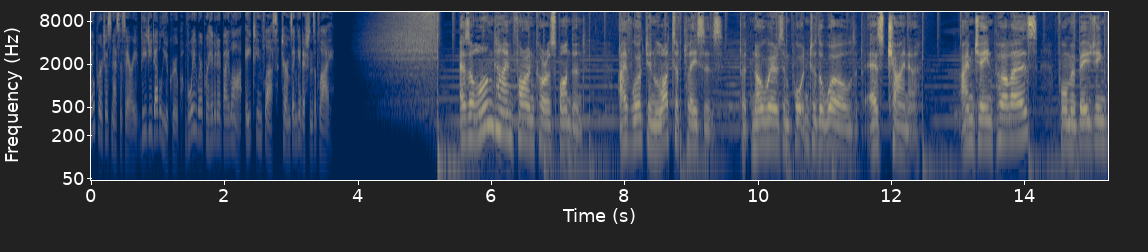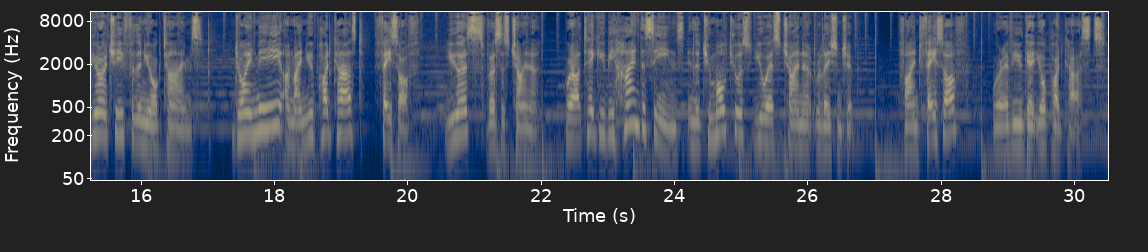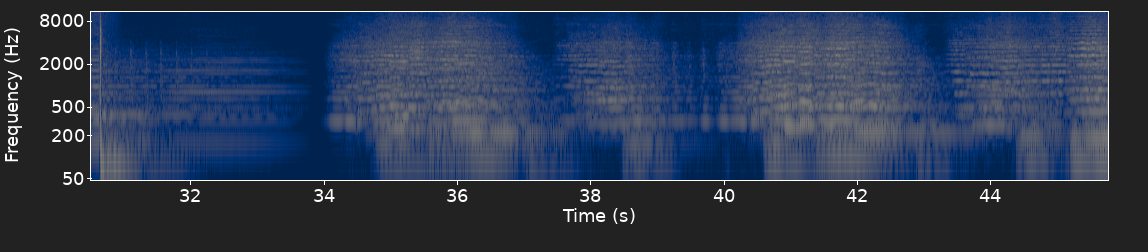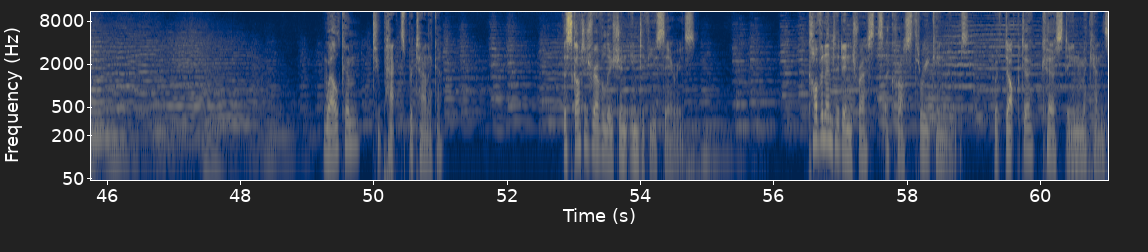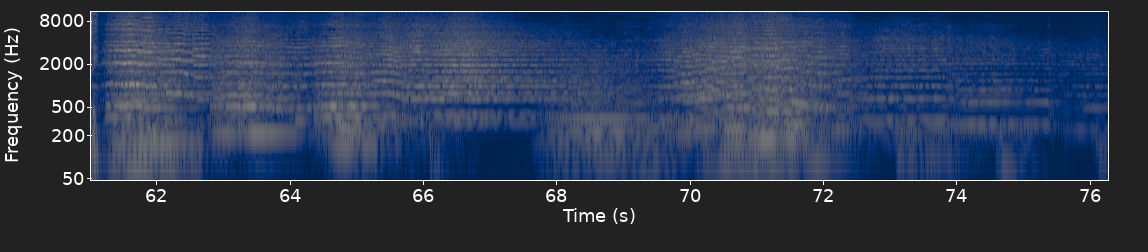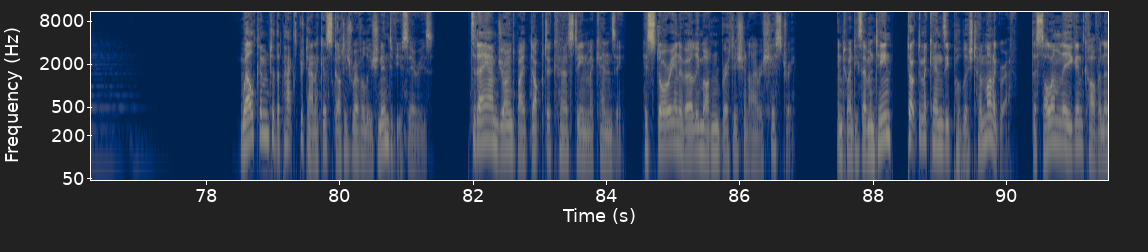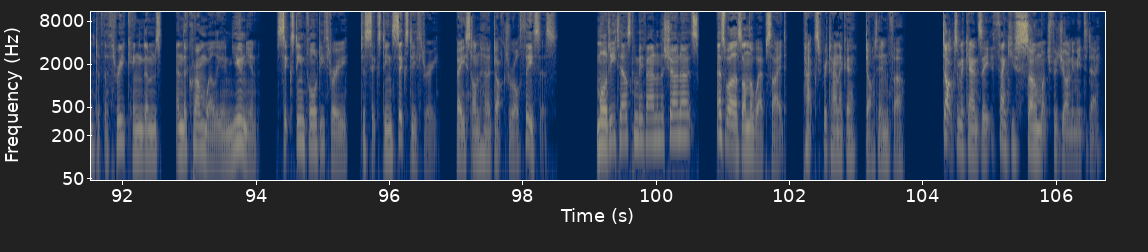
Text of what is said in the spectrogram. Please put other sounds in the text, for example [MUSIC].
No purchase necessary. VGW Group. Void where prohibited by law. 18 plus. Terms and conditions apply. As a longtime foreign correspondent, I've worked in lots of places, but nowhere as important to the world as China. I'm Jane Perlez, former Beijing bureau chief for the New York Times. Join me on my new podcast, Face Off US versus China, where I'll take you behind the scenes in the tumultuous US China relationship. Find Face Off wherever you get your podcasts. Welcome to Pax Britannica, the Scottish Revolution interview series. Covenanted interests across three kingdoms with Dr. Kirsteen Mackenzie. Welcome to the Pax Britannica Scottish Revolution interview series. Today I'm joined by Dr. Kirsteen Mackenzie, historian of early modern British and Irish history. In 2017, Dr. Mackenzie published her monograph, The Solemn League and Covenant of the Three Kingdoms and the Cromwellian Union, 1643 to 1663, based on her doctoral thesis. More details can be found in the show notes, as well as on the website, paxbritannica.info. Dr. Mackenzie, thank you so much for joining me today.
